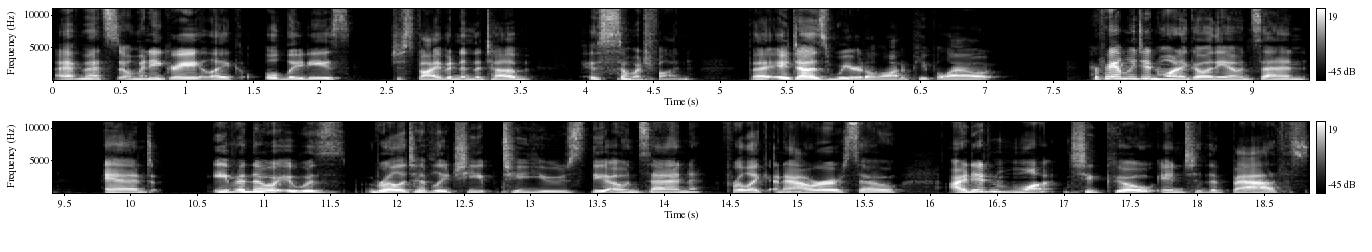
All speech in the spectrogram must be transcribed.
I've met so many great like old ladies just vibing in the tub. It's so much fun. But it does weird a lot of people out. Her family didn't want to go in the onsen, and even though it was relatively cheap to use the onsen for like an hour or so, I didn't want to go into the baths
